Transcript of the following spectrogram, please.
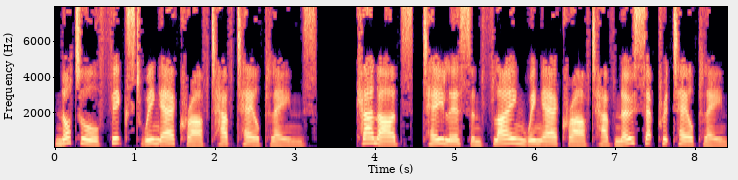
Not all fixed-wing aircraft have tailplanes. Canards, tailless and flying wing aircraft have no separate tailplane,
